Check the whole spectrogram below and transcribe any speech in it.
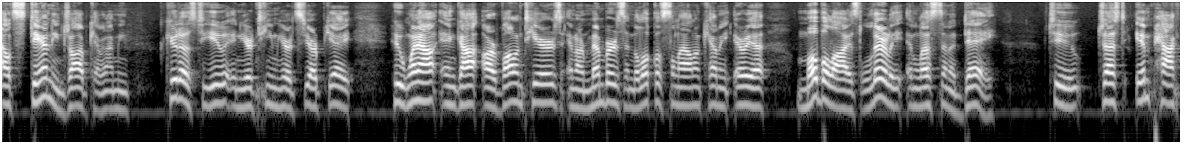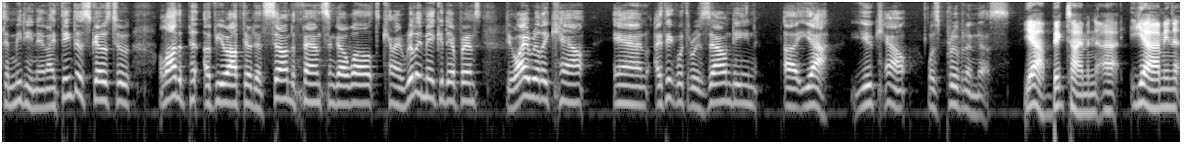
outstanding job, Kevin. I mean, kudos to you and your team here at CRPA, who went out and got our volunteers and our members in the local Solano County area mobilized literally in less than a day to just impact a meeting. And I think this goes to a lot of, the, of you out there that sit on the fence and go, well, can I really make a difference? Do I really count? And I think with resounding, uh, yeah, you count was proven in this. Yeah, big time. And uh, yeah, I mean,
